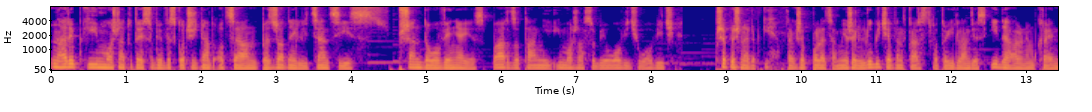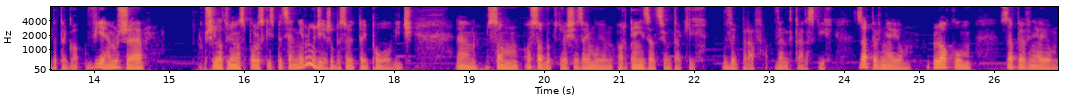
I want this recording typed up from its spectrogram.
na rybki można tutaj sobie wyskoczyć nad ocean bez żadnej licencji. Sprzęt do łowienia jest bardzo tani i można sobie łowić, łowić przepyszne rybki. Także polecam. Jeżeli lubicie wędkarstwo, to Irlandia jest idealnym krajem do tego. Wiem, że przylatują z Polski specjalnie ludzie, żeby sobie tutaj połowić. Są osoby, które się zajmują organizacją takich wypraw wędkarskich. Zapewniają lokum, zapewniają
